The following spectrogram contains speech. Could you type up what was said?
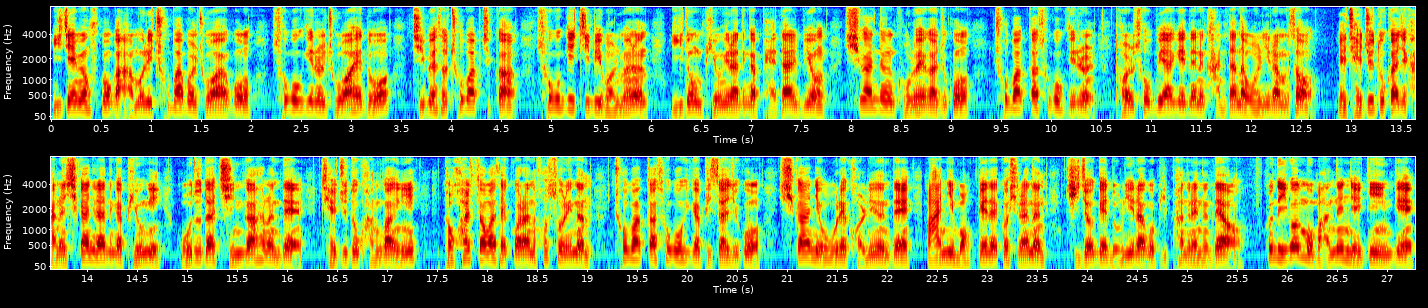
이재명 후보가 아무리 초밥을 좋아하고 소고기를 좋아해도 집에서 초밥집과 소고기집이 멀면은 이동 비용이라든가 배달 비용, 시간 등을 고려해가지고 초밥과 소고기를 덜 소비하게 되는 간단한 원리라면서 예, 제주도까지 가는 시간이라든가 비용이 모두 다 증가하는데 제주도 관광이 더 활성화될 거라는 헛소리는 초밥과 소고기가 비싸지고 시간이 오래 걸리는데 많이 먹게 될 것이라는 기적의 논리라고 비판을 했는데요. 근데 이건 뭐 맞는 얘기인 게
